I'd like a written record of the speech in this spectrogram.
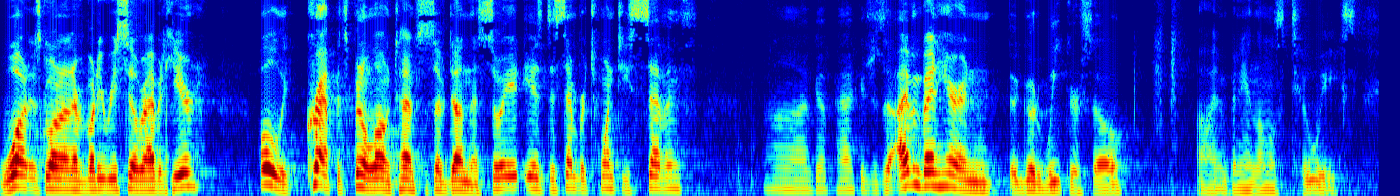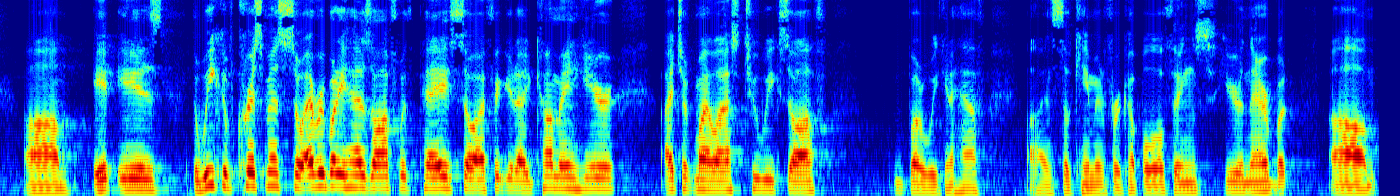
What is going on everybody? Resale Rabbit here. Holy crap, it's been a long time since I've done this. So it is December 27th. Uh, I've got packages. I haven't been here in a good week or so. Oh, I haven't been here in almost two weeks. Um, it is the week of Christmas, so everybody has off with pay. So I figured I'd come in here. I took my last two weeks off, about a week and a half, uh, and still came in for a couple of things here and there. But um,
